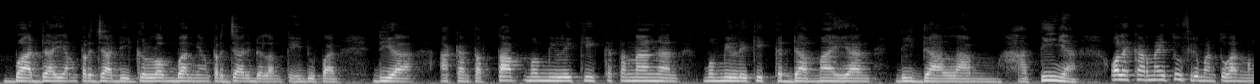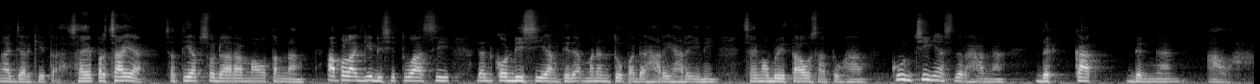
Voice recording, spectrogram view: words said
badai yang terjadi, gelombang yang terjadi dalam kehidupan, dia akan tetap memiliki ketenangan, memiliki kedamaian di dalam hatinya. Oleh karena itu firman Tuhan mengajar kita. Saya percaya setiap saudara mau tenang. Apalagi di situasi dan kondisi yang tidak menentu pada hari-hari ini. Saya mau beritahu satu hal. Kuncinya sederhana. Dekat dengan Allah.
